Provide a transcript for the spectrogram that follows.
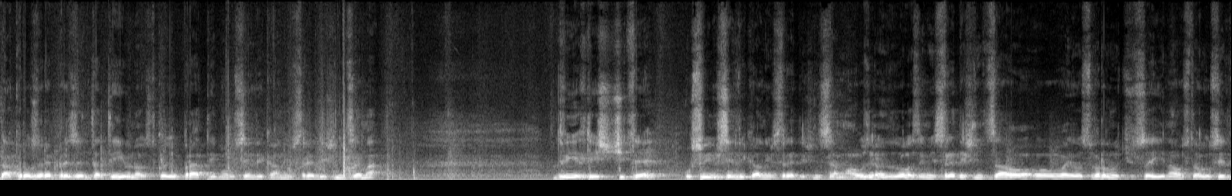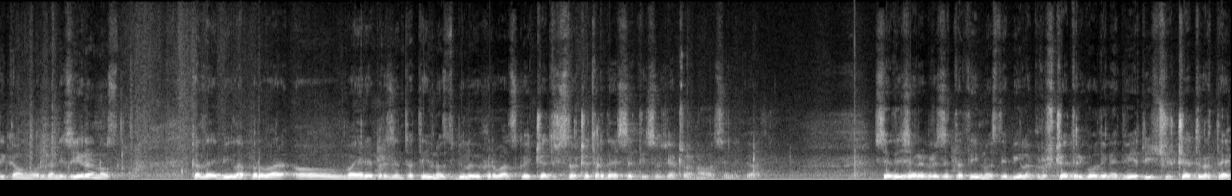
da kroz reprezentativnost koju pratimo u sindikalnim središnjicama, 2000. u svim sindikalnim središnjicama. Obzirom da dolazim iz središnjica, ovaj, osvrnut ću se i na ostalu sindikalnu organiziranost, kada je bila prva ovaj, reprezentativnost, bilo je u Hrvatskoj 440 tisuća članova sindikata. Sljedeća reprezentativnost je bila kroz četiri godine 2004.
